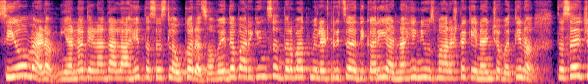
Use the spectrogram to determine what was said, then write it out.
सीओ मॅडम यांना देण्यात आला आहे. तसेच लवकरच अवैध पार्किंग संदर्भात मिलिटरीचे अधिकारी यांनाही न्यूज महाराष्ट्र केनांच्या वतीनं तसेच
